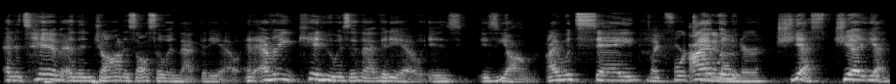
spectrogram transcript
And it's him, and then John is also in that video. And every kid who is in that video is is young. I would say like 14 I and would- under. Yes, yeah, yeah,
